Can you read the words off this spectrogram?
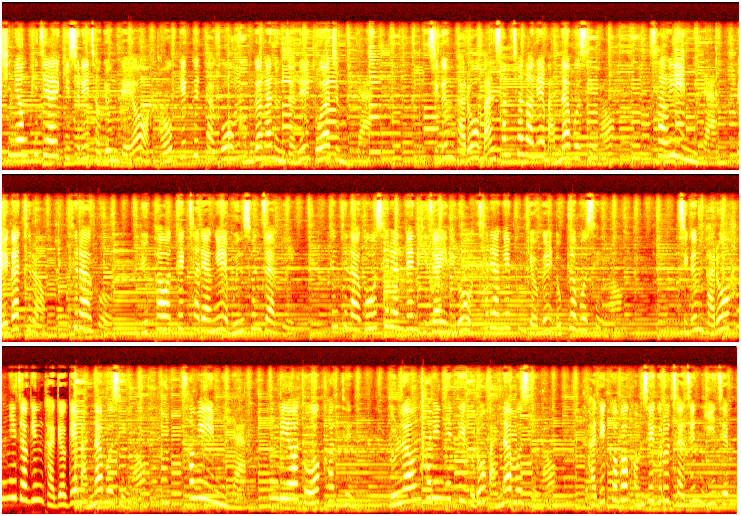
신형 PGR 기술이 적용되어 더욱 깨끗하고 건강한 운전을 도와줍니다. 지금 바로 13,000원에 만나보세요. 4위입니다. 메가트럭, 트라고, 뉴파워텍 차량의 문 손잡이. 튼튼하고 세련된 디자인으로 차량의 품격을 높여보세요. 지금 바로 합리적인 가격에 만나보세요. 3위입니다. 홈리어 도어 커튼. 놀라운 할인 혜택으로 만나보세요. 바디커버 검색으로 찾은 이 제품.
